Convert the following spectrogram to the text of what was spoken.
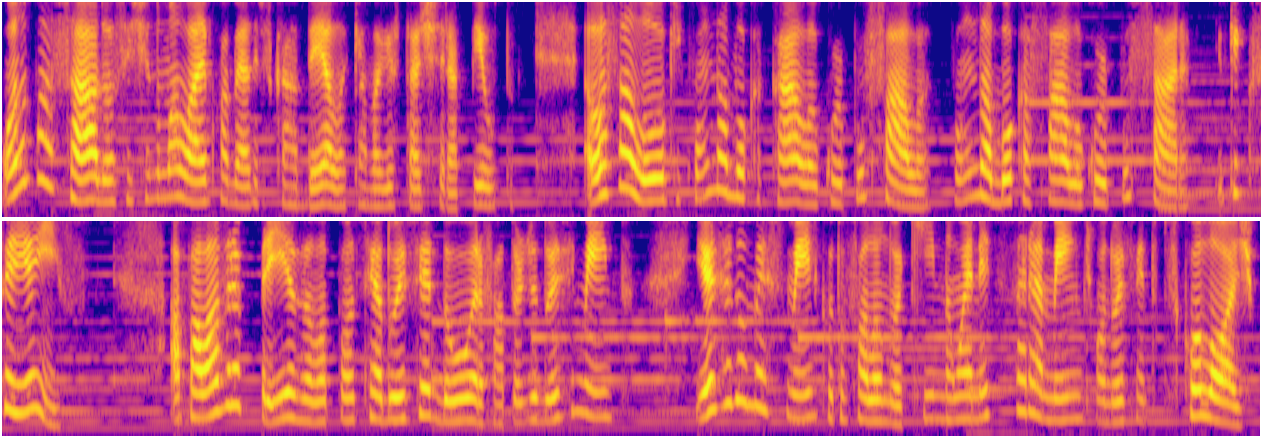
O ano passado, assistindo uma live com a Beatriz Cardella, que é uma gestalt terapeuta, ela falou que quando a boca cala, o corpo fala, quando a boca fala, o corpo sara. E o que, que seria isso? A palavra presa ela pode ser adoecedora, fator de adoecimento. E esse adoecimento que eu estou falando aqui não é necessariamente um adoecimento psicológico,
